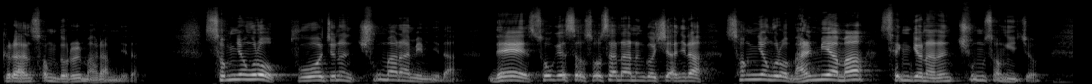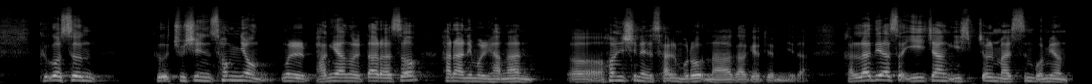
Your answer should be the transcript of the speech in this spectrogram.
그러한 성도를 말합니다. 성령으로 부어주는 충만함입니다. 내 속에서 솟아나는 것이 아니라 성령으로 말미암아 생겨나는 충성이죠. 그것은 그 주신 성령을 방향을 따라서 하나님을 향한 어, 헌신의 삶으로 나아가게 됩니다. 갈라디아서 2장 20절 말씀 보면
